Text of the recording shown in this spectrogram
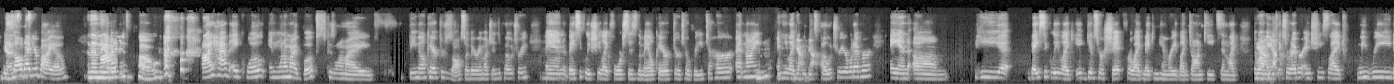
Yes. I saw that in your bio. And then the I- other one is Poe. I have a quote in one of my books because one of my female characters is also very much into poetry. Mm-hmm. And basically, she like forces the male character to read to her at night, Mhm. and he like Yeah, reads poetry or whatever. And um, he basically like it gives her shit for like making him read like John Keats and like the Yeah. romantics or whatever. And she's like, we read.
